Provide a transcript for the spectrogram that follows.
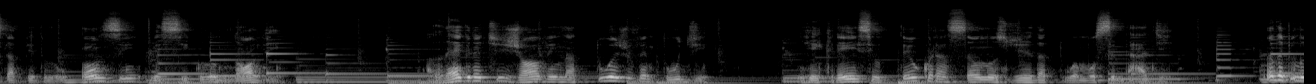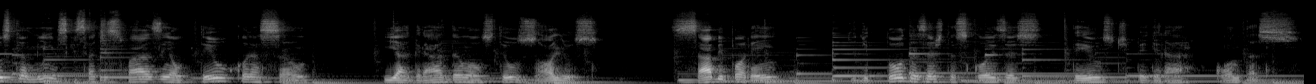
capítulo 11, versículo 9. Alegra-te, jovem, na tua juventude, e recreie-se o teu coração nos dias da tua mocidade. Anda pelos caminhos que satisfazem ao teu coração e agradam aos teus olhos. Sabe, porém, que de todas estas coisas Deus te pedirá contas.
